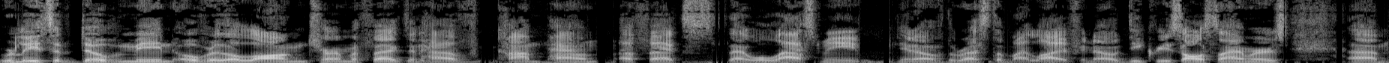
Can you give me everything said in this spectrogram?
release of dopamine over the long term effect and have compound effects that will last me, you know, the rest of my life. You know, decrease Alzheimer's. Um,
